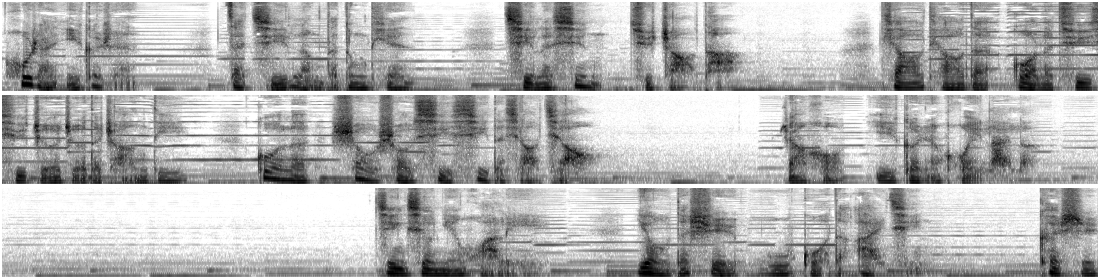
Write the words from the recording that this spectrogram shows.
忽然一个人，在极冷的冬天，起了兴去找他，迢迢的过了曲曲折折的长堤。过了瘦瘦细细的小桥，然后一个人回来了。锦绣年华里，有的是无果的爱情，可是，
